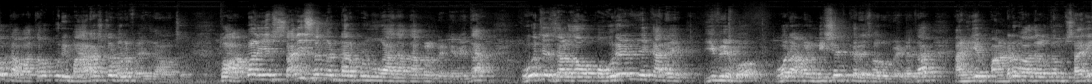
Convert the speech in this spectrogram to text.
उठा तो पुरी महाराष्ट्रभर भर फैल तो आपण हे सारी संघटना प्रमुख आता आपण बैठे येतात हो जे जळगाव पौरे जे कार्य इवे वो वर आपण निषेध करे सर्व भेटतात आणि हे पांढर वादळ तर सारी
